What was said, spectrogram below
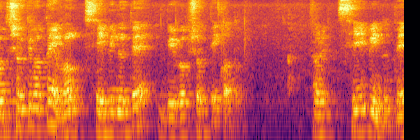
গতিশক্তি কত এবং সি বিন্দুতে বিভব শক্তি কত? তাহলে সি বিন্দুতে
